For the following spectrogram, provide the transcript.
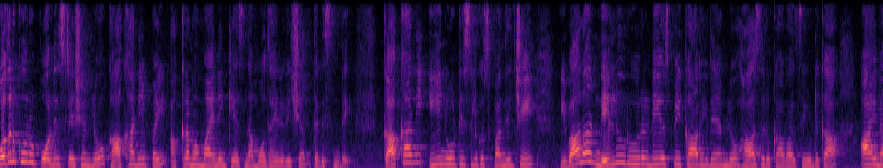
పొదలకూరు పోలీస్ స్టేషన్లో కాకానీపై అక్రమ మైనింగ్ కేసు నమోదైన విషయం తెలిసిందే. కాకాని ఈ నోటీసులకు స్పందించి ఇవాళ నెల్లూరు రూరల్ డీఎస్పీ కార్యాలయంలో హాజరు కావాల్సి ఉండగా ఆయన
